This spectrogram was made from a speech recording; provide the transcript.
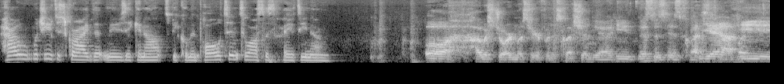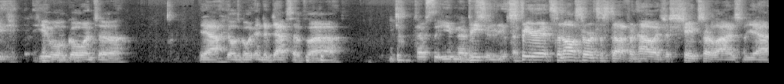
How would you describe that music and arts become important to our society now? Oh, I wish Jordan was here for this question. Yeah, he. This is his question. Yeah, but- he he will go into yeah he'll go into depth of uh, That's the you've never be- seen. spirits and all sorts of stuff and how it just shapes our lives. But yeah,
